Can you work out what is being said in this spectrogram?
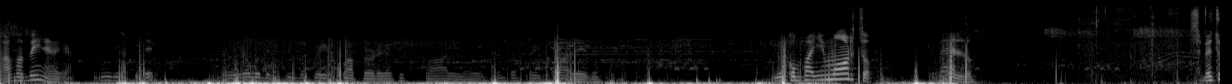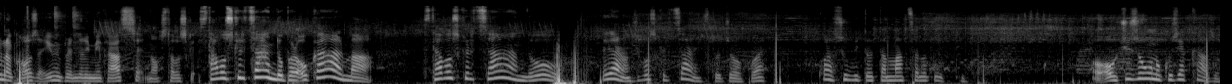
Ma va bene, ragazzi. Non discutete. Il robot deve sempre apparire qua, però, ragazzi. Che palle. Sempre apparire qua, deve. Il mio compagno è morto. Che bello. Sapete una cosa? Io mi prendo le mie casse. No, stavo, scher- stavo scherzando, però. Oh, calma. Stavo scherzando. Oh. Raga, non si può scherzare in sto gioco, eh. Qua subito ti ammazzano tutti. Oh, ho ucciso uno così a caso.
